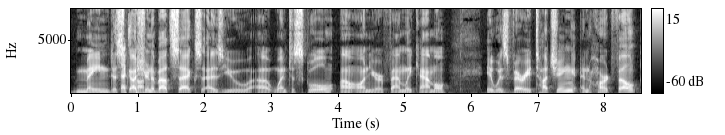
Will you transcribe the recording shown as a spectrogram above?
main discussion talk. about sex as you uh, went to school uh, on your family camel. It was very touching and heartfelt.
